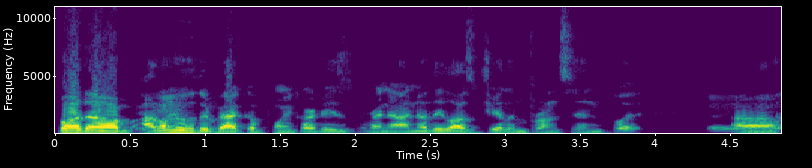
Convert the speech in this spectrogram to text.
But um, I don't know who their backup point guard is right now. I know they lost Jalen Brunson, but uh,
